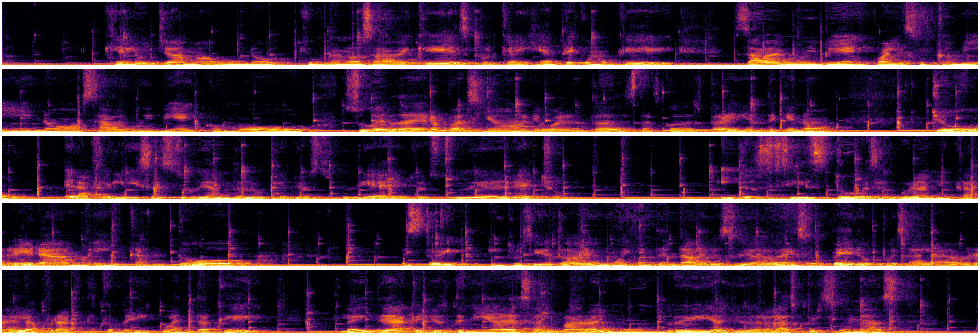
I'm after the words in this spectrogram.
que lo llama uno, que uno no sabe qué es, porque hay gente como que sabe muy bien cuál es su camino, sabe muy bien como su verdadera pasión y bueno, todas estas cosas, pero hay gente que no. Yo era feliz estudiando lo que yo estudié, yo estudié derecho y yo sí estuve segura de mi carrera, me encantó, estoy inclusive todavía muy contenta de haber estudiado eso, pero pues a la hora de la práctica me di cuenta que la idea que yo tenía de salvar al mundo y ayudar a las personas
